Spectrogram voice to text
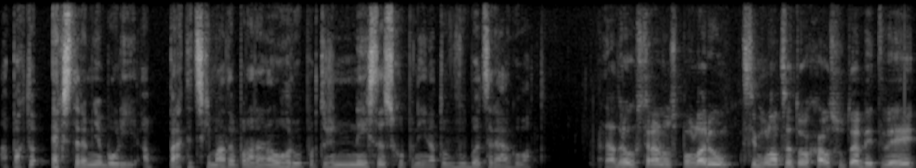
a pak to extrémně bolí a prakticky máte prohranou hru, protože nejste schopný na to vůbec reagovat. Na druhou stranu z pohledu simulace toho chaosu té bitvy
